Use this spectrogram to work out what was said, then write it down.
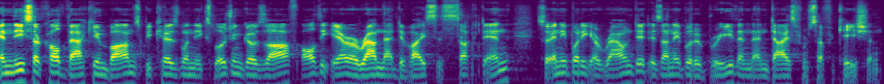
And these are called vacuum bombs because when the explosion goes off, all the air around that device is sucked in, so anybody around it is unable to breathe and then dies from suffocation.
